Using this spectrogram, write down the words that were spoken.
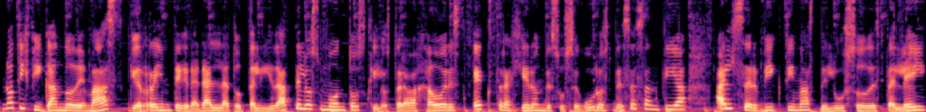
notificando además que reintegrarán la totalidad de los montos que los trabajadores extrajeron de sus seguros de cesantía al ser víctimas del uso de esta ley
